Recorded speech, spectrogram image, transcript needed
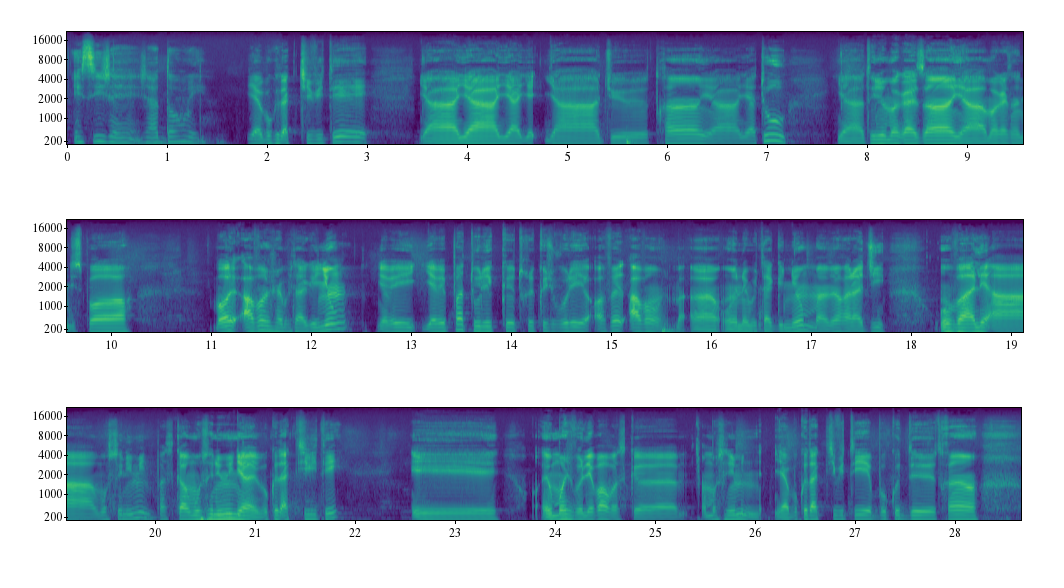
ici, j'adore. Il y a beaucoup d'activités. Il y a, du train, il y a, tout. Il y a tous les magasins, il y a un magasin du sport. Bon, avant, j'habitais à Guignon. Il n'y avait, y avait pas tous les trucs que je voulais. En fait, avant, euh, on habitait à Guignon. Ma mère, elle a dit on va aller à Moussolimine parce qu'à Moussolimine, il y avait beaucoup d'activités. Et, et, moi, je voulais pas parce que à il y a beaucoup d'activités, beaucoup de trains.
